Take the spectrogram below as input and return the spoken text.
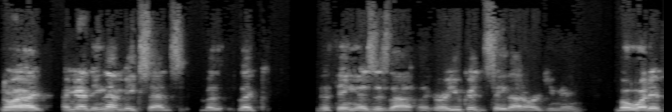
no i i mean i think that makes sense but like the thing is is that like or you could say that argument but what if,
